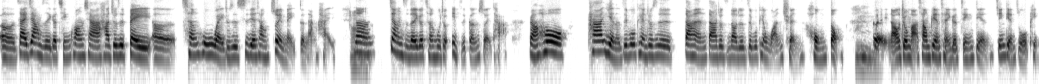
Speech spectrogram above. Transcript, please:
呃，在这样子一个情况下，他就是被呃称呼为就是世界上最美的男孩。那嗯这样子的一个称呼就一直跟随他。然后他演的这部片，就是当然大家就知道，就是这部片完全轰动，嗯，对，然后就马上变成一个经典经典作品。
